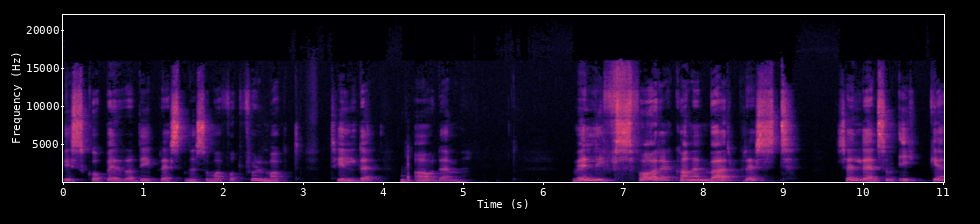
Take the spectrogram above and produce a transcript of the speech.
biskop eller av de prestene som har fått fullmakt til det av dem. Ved livsfare kan enhver prest, selv den som ikke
